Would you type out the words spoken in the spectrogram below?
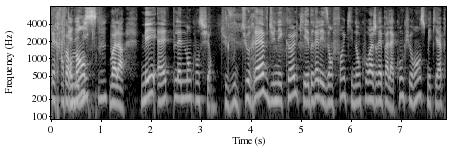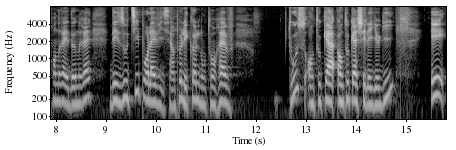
performance, mm. voilà, mais à être pleinement conscient. Tu, tu rêves d'une école qui aiderait les enfants et qui n'encouragerait pas la concurrence, mais qui apprendrait et donnerait des outils pour la vie. C'est un peu l'école dont on rêve tous, en tout cas, en tout cas chez les yogis. Et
